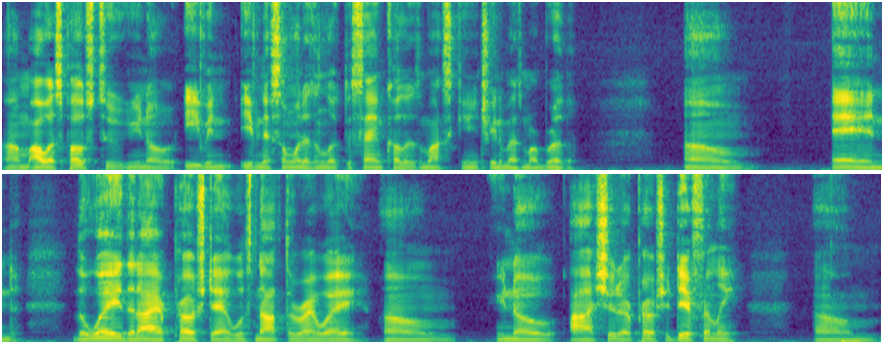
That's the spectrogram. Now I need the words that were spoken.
Um, I was supposed to, you know, even even if someone doesn't look the same color as my skin, treat them as my brother. Um, and the way that I approached that was not the right way. Um, you know, I should have approached it differently. Um,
